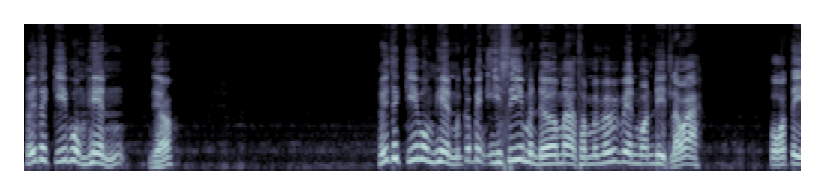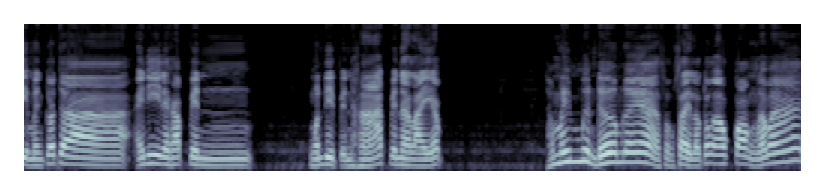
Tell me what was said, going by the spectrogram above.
เฮ้ยตะกี้ผมเห็น เดี๋ยว เฮ้ยตะกี้ผมเห็นมันก็เป็นอีซี่เหมือนเดิมอะทำไมไม่เป็นวันดิตแล้วอะปกติมันก็จะไอ้นี่นะครับ เป็นวันดิตเป็นฮาร์ดเป็นอะไรครับ ทำไมเหมือนเดิมเลยอะสงสัยเราต้องเอากล่องแล้วมั้ง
